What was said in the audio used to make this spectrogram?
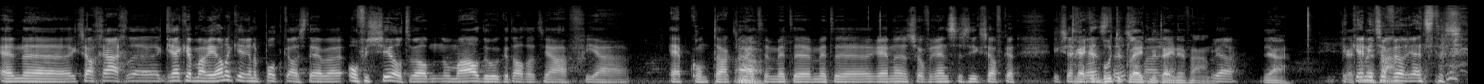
En eh, ik zou graag eh, Greg en Marianne een keer in een podcast hebben, officieel. Terwijl normaal doe ik het altijd ja, via app-contact Ja. met, de- met, de, met de renners of rensters die ik zelf ken. Ik zeg Trek het boetekleed meteen eh, even aan. Ja, Ja. Ik ken niet zoveel rensters.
